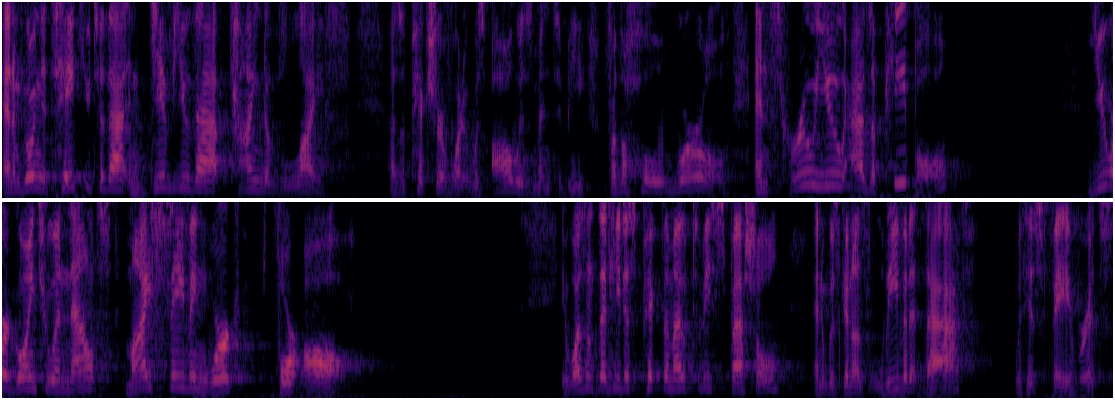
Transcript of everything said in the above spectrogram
And I'm going to take you to that and give you that kind of life as a picture of what it was always meant to be for the whole world. And through you as a people, you are going to announce my saving work for all. It wasn't that he just picked them out to be special and it was going to leave it at that with his favorites.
